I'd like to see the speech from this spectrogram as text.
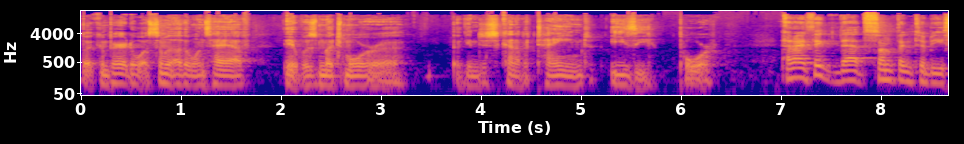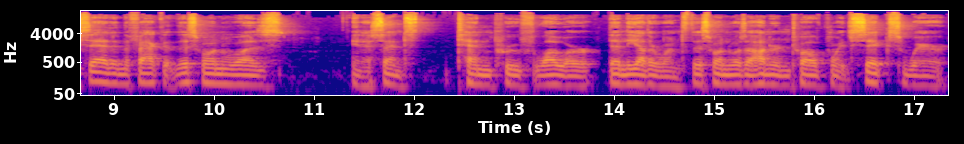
but compared to what some of the other ones have, it was much more, uh, again, just kind of a tamed, easy pour. And I think that's something to be said in the fact that this one was, in a sense, 10 proof lower than the other ones. This one was 112.6, where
